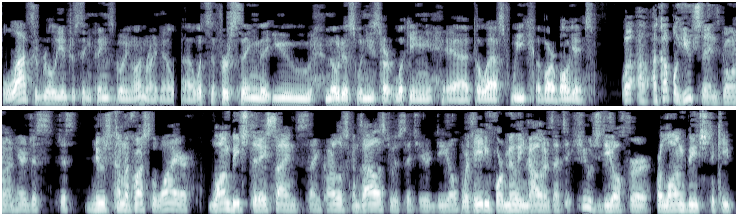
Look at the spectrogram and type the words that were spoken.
lots of really interesting things going on right now. Uh, what's the first thing that you notice when you start looking at the last week of our ball games? Well, a, a couple huge things going on here. Just just news coming across the wire. Long Beach today signed signed Carlos Gonzalez to a six-year deal worth $84 million. That's a huge deal for, for Long Beach to keep,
